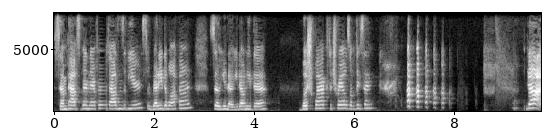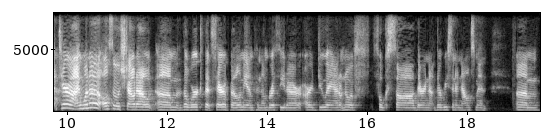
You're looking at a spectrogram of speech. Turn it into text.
some paths been there for thousands of years, ready to walk on. So, you know, you don't need to bushwhack the trails, what they say? Yeah, Tara, I want to also shout out um, the work that Sarah Bellamy and Penumbra Theater are doing. I don't know if folks saw their their recent announcement, um,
